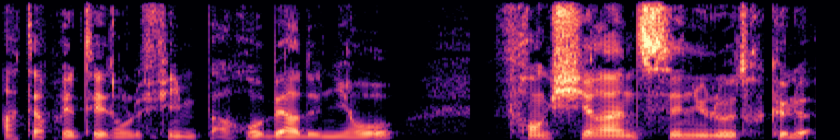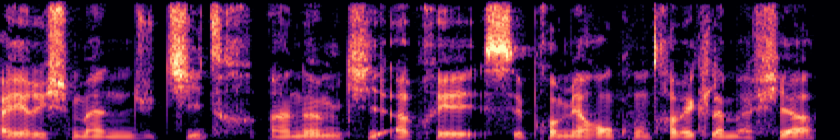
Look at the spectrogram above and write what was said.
interprété dans le film par Robert De Niro. Frank Sheeran, c'est nul autre que le Irishman du titre, un homme qui, après ses premières rencontres avec la mafia,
